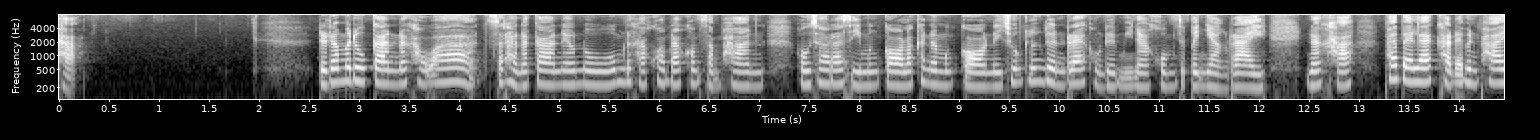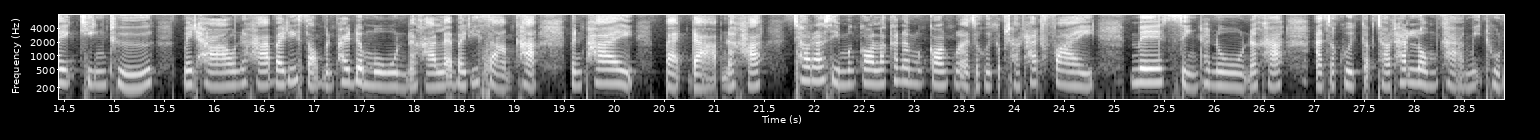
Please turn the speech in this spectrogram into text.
ค่ะ เดี๋ยวเรามาดูกันนะคะว่าสถานการณ์แนวโน้มนะคะ ความรักความสัมพันธ์ ของชาวราศีมังกรลัคนามังกรในช่วงครึ่งเดือนแรกของเดือนมีนาคมจะเป็นอย่างไรนะคะไพ่ใบแรกค่ะได้เป็นไพ่คิงถือไม้เท้านะคะ ใบที่ 2 เป็นไพ่เดอะมูนนะคะ และใบที่ 3 ค่ะ เป็นไพ่8 ดาบนะคะ ชาวราศีมังกรลัคนามังกรคุณอาจจะคุยกับชาวธาตุไฟ เมษสิงห์ธนูนะคะ อาจจะคุยกับชาวธาตุลมค่ะมิถุน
